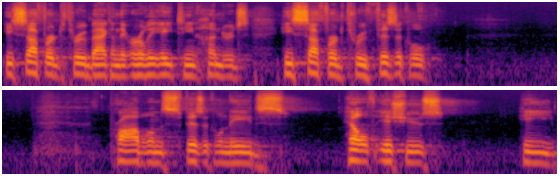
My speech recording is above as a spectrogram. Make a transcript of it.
He suffered through, back in the early 1800s, he suffered through physical problems, physical needs, health issues. He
